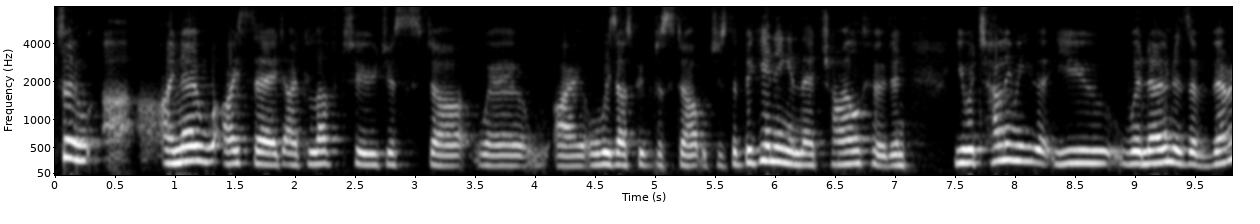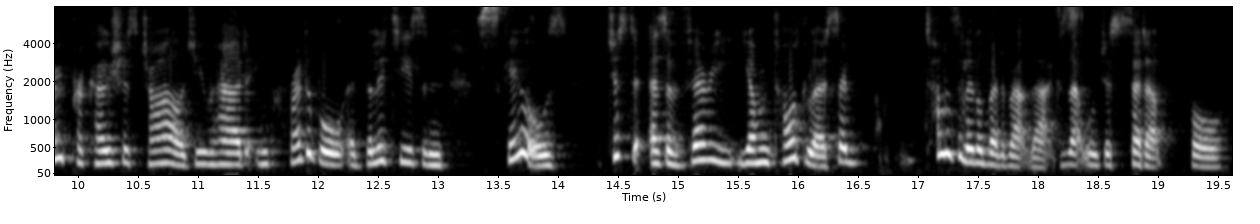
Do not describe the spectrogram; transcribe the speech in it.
So uh, I know I said I'd love to just start where I always ask people to start, which is the beginning in their childhood. And you were telling me that you were known as a very precocious child. You had incredible abilities and skills just as a very young toddler. So tell us a little bit about that because that will just set up for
